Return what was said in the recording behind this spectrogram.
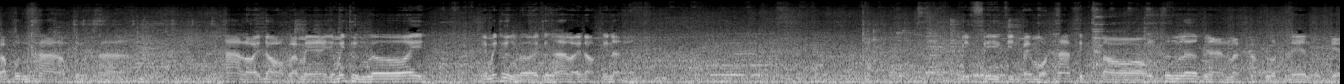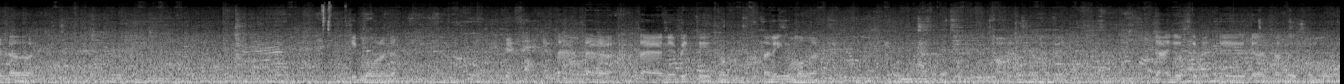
ขอบคุณค่ะขอบคุณค่ะห้าร้อยดอกแล้วแม่ยังไม่ถึงเลย ยังไม่ถึงเลยถึงห้าร้อยดอกที่ไหนบิ๊กซีกินไปหมด50ซองเพิ่งเลิกงานมาขับรถเล่นโอเคเลิศกี่โมงแล้วเนี่ยแต่แต่แต่เนี่ยปิดสี่ทุ่มตอนนี้กี่โมงอะอ๋อทุ่มห้าสิบย้ายอยู่สิบนาทีเดินสักหนึ่งชั่วโมง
